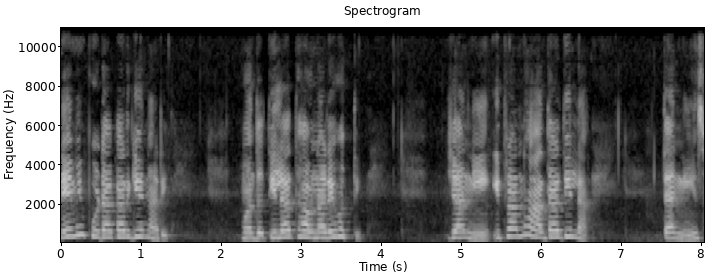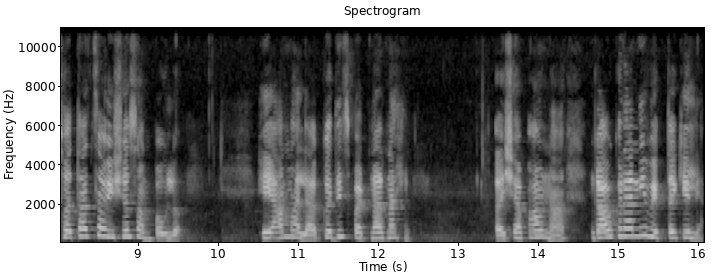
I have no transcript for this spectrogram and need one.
नेहमी पुढाकार घेणारे मदतीला धावणारे होते. ज्यांनी इतरांना आधार दिला त्यांनी स्वतःचं आयुष्य संपवलं. हे आम्हाला कधीच पटणार नाही. अशा भावना गावकऱ्यांनी व्यक्त केल्या.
